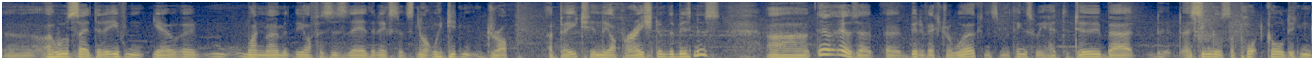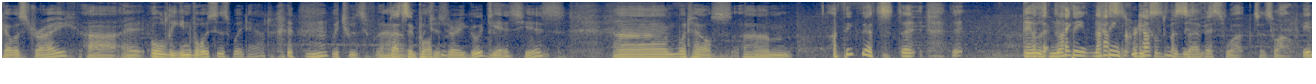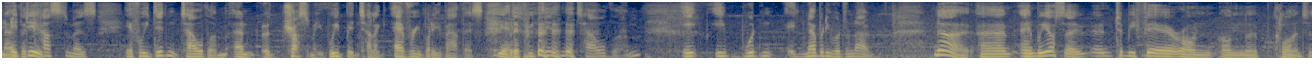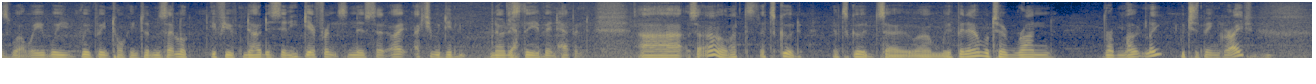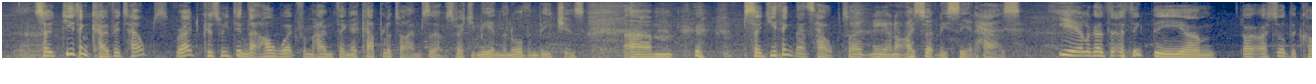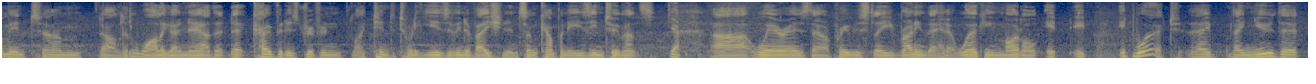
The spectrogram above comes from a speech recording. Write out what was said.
Uh, I will say that even you know, uh, one moment the office is there, the next it's not. We didn't drop a beat in the operation of the business. Uh, there, there was a, a bit of extra work and some things we had to do, but a single support call didn't go astray. Uh, all the invoices went out, which was uh, That's Which important. was very good. Yes, yes. Um, what else? Um, I think that's the, the, there was I nothing nothing cus- critical Customer the service worked as well. You It- know, it the did. customers. If we didn't tell them, and uh, trust me, we've been telling everybody about this. Yes. But if we didn't tell them, it, it wouldn't. It, nobody would have known. No, um, and we also, and to be fair on, on the clients as well, we, we, we've been talking to them and said, look, if you've noticed any difference, and they've said, I, actually, we didn't notice Yeah. the event happened. Uh, so, oh, that's, that's good. That's good. So um, we've been able to run remotely, which has been great. So, do you think COVID's helped, right? Because we Hmm. did that whole work from home thing a couple of times, uh, especially me in the northern beaches. Um, so, do you think that's helped? I, mean, I certainly see it has. Yeah, look, I, th- I think the um, I, I saw the comment um, oh, a little while ago now that, that COVID has driven like ten to twenty years of innovation in some companies in two months. Yep. Uh, whereas they were previously running, they had a working model. It it, it worked. They they knew that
